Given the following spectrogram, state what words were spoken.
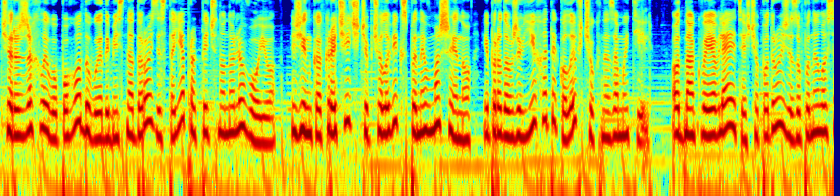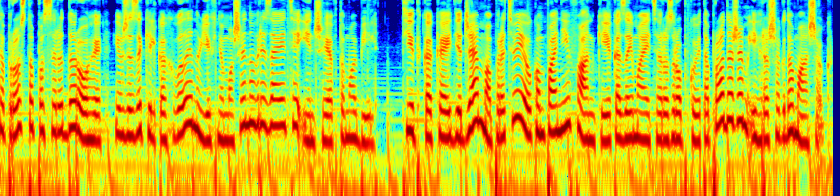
Через жахливу погоду видимість на дорозі стає практично нульовою. Жінка кричить, щоб чоловік спинив машину і продовжив їхати, коли вщухне заметіль. Однак виявляється, що подружжя зупинилося просто посеред дороги, і вже за кілька хвилин у їхню машину врізається інший автомобіль. Тітка Кейді Джемма працює у компанії Фанкі, яка займається розробкою та продажем іграшок домашок.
